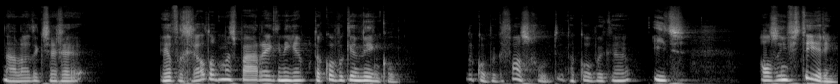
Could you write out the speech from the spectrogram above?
nou laat ik zeggen, heel veel geld op mijn spaarrekening heb, dan koop ik een winkel. Dan koop ik vastgoed. Dan koop ik een, iets als investering.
